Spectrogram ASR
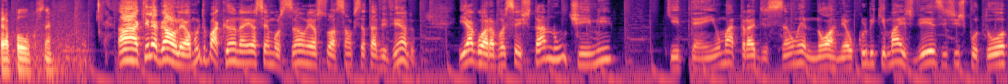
para poucos, né? Ah, que legal, Léo. Muito bacana aí essa emoção e a situação que você está vivendo. E agora, você está num time que tem uma tradição enorme. É o clube que mais vezes disputou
